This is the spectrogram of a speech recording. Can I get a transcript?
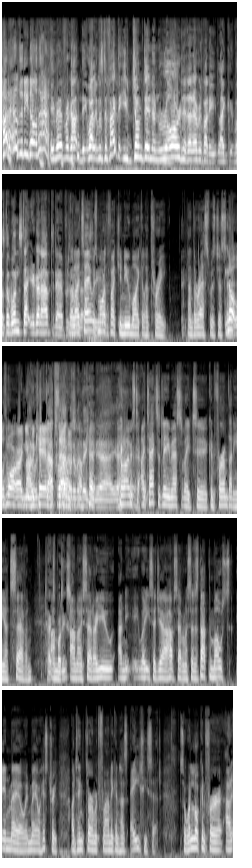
How the hell did he know that? He may have forgotten. The, well, it was the fact that you jumped in and roared it at everybody. Like it was the one stat you're going to have today. I presume. well, I'd say it was the- more the fact you knew Michael had three, and the rest was just. no, uh, it was more. I knew I would- that's what I would have been thinking. Yeah, yeah. But I was t- I texted Liam yesterday to confirm that he had seven. Text and, buddies. And I said, "Are you?" And he, well, he said, "Yeah, I have seven. I said, "Is that the most in Mayo in Mayo history?" I think Dermot Flanagan has eight. He said. So when looking for a,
